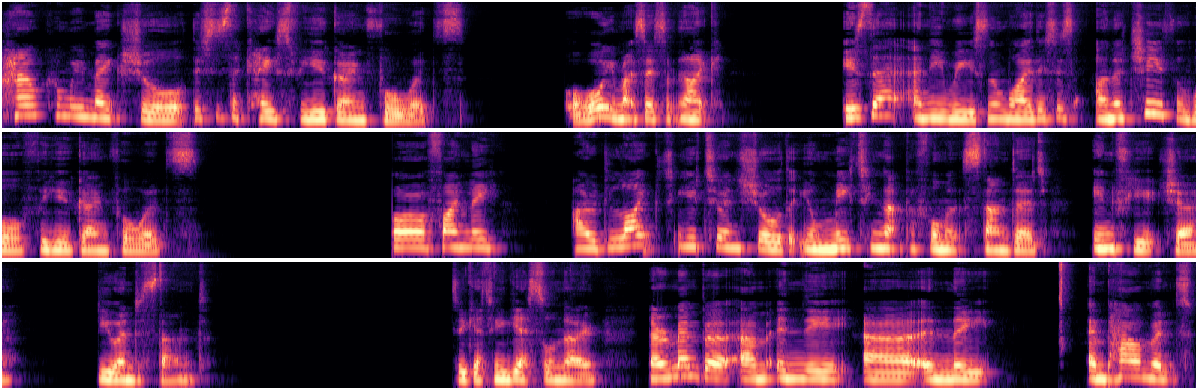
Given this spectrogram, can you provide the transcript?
How can we make sure this is the case for you going forwards? Or you might say something like, is there any reason why this is unachievable for you going forwards? Or finally, I would like you to ensure that you're meeting that performance standard in future. Do you understand? So you're getting a yes or no. Now remember, um, in the uh, in the empowerment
